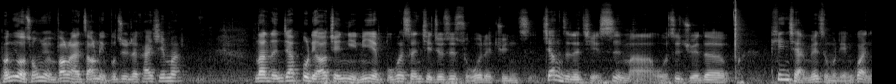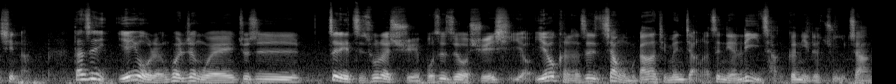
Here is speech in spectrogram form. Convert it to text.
朋友从远方来找你，不值得开心吗？那人家不了解你，你也不会生气，就是所谓的君子这样子的解释嘛？我是觉得听起来没什么连贯性啊。但是也有人会认为，就是这里指出的学不是只有学习哦，也有可能是像我们刚刚前面讲的，是你的立场跟你的主张。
